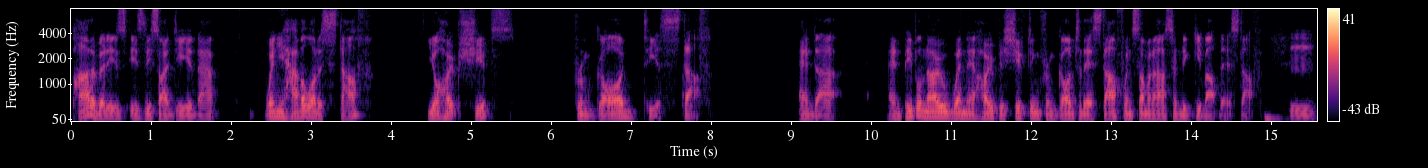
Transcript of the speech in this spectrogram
part of it is is this idea that when you have a lot of stuff, your hope shifts from God to your stuff. And uh, and people know when their hope is shifting from God to their stuff when someone asks them to give up their stuff. Mm.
